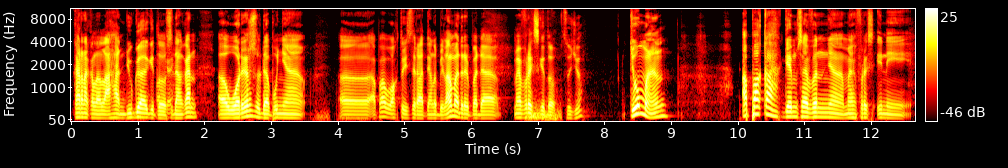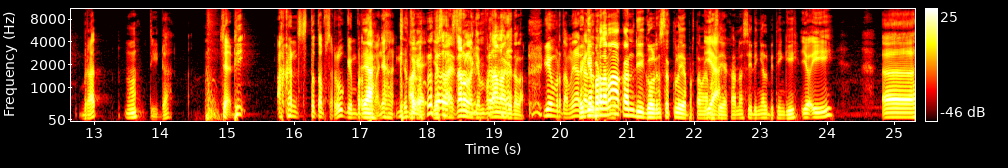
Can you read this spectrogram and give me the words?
karena kelelahan juga gitu. Sedangkan eh, Warriors sudah punya eh, apa waktu istirahat yang lebih lama daripada Mavericks gitu. Setuju? Cuman apakah game 7-nya Mavericks ini berat? Hmm? Tidak. Jadi akan tetap seru game Ya. pertamanya gitu. Oke, ya seru, seru lah game pertama gitu loh. game pertamanya Dan akan game pertama seru. akan di Golden State dulu ya pertama Iya. pasti ya karena seedingnya lebih tinggi. Yoi. Eh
